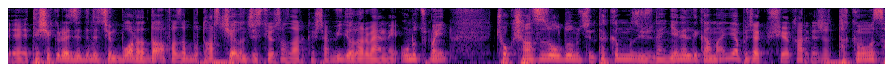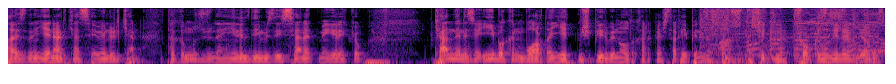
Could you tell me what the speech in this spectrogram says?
Ee, teşekkür edildiğiniz için bu arada daha fazla bu tarz challenge istiyorsanız arkadaşlar videoları beğenmeyi unutmayın. Çok şanssız olduğumuz için takımımız yüzünden yenildik ama yapacak bir şey yok arkadaşlar. Takımımız sayesinde yenerken sevinirken takımımız yüzünden yenildiğimizde isyan etmeye gerek yok. Kendinize iyi bakın. Bu arada 71 bin olduk arkadaşlar. Hepinize sonsuz teşekkürler. Çok hızlı ilerliyoruz.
